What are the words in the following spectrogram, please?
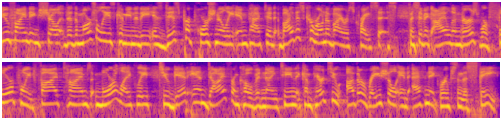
New findings show that the Marshallese community is disproportionately impacted by this coronavirus crisis. Pacific Islanders were 4.5 times more likely to get and die from COVID 19 compared to other racial and ethnic groups in the state.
